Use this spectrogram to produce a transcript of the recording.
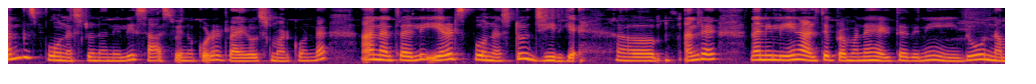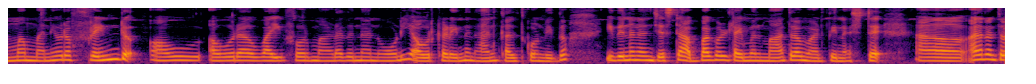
ಒಂದು ಸ್ಪೂನಷ್ಟು ನಾನಿಲ್ಲಿ ಸಾಸಿವೆನೂ ಕೂಡ ಡ್ರೈ ರೋಸ್ಟ್ ಮಾಡಿಕೊಂಡೆ. ಆ ನಂತರ ಇಲ್ಲಿ ಎರಡು ಸ್ಪೂನಷ್ಟು ಜೀರಿಗೆ. ಅಂದರೆ ನಾನಿಲ್ಲಿ ಏನು ಅಳತೆ ಪ್ರಮಾಣ ಹೇಳ್ತಾ ಇದ್ದೀನಿ ಇದು ನಮ್ಮ ಮನೆಯವರ ಫ್ರೆಂಡ್ ಅವು, ಅವರ ವೈಫ್ ಅವ್ರು ಮಾಡೋದನ್ನು ನೋಡಿ ಅವ್ರ ಕಡೆಯಿಂದ ನಾನು ಕಲ್ತ್ಕೊಂಡಿದ್ದು. ಇದನ್ನು ನಾನು ಜಸ್ಟ್ ಹಬ್ಬಗಳ ಟೈಮಲ್ಲಿ ಮಾತ್ರ ಮಾಡ್ತೀನಿ ಅಷ್ಟೇ. ಅದರ ನಂತರ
